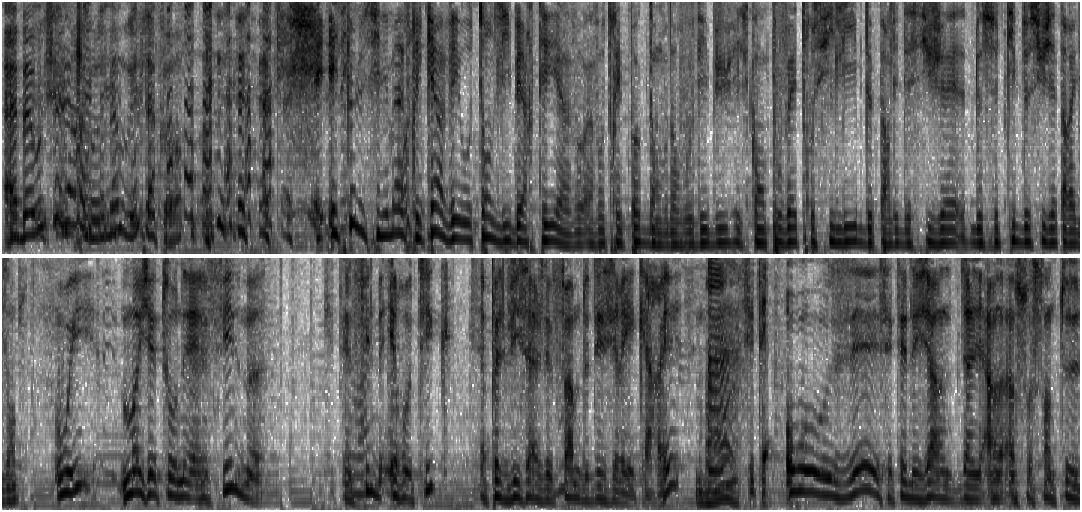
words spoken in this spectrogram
Ah ben oui, c'est l'arbre, oui, d'accord. Et Est-ce que le cinéma africain avait autant de liberté à, vo- à votre époque, dans, dans vos débuts? Est-ce qu'on pouvait être aussi libre de parler des sujets, de ce type de sujet, par exemple? Oui, moi j'ai tourné un film qui est un film érotique qui s'appelle Visage de femme de Désiré Carré. C'était osé, c'était déjà en, en- en 70,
